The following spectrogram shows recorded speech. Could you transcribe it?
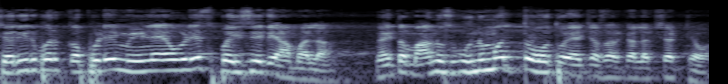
शरीरभर कपडे मिळण्या एवढेच पैसे दे आम्हाला. नाही तर माणूस उन्मत्त होतो याच्यासारखा लक्षात ठेवा.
